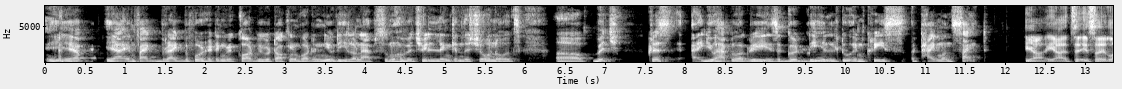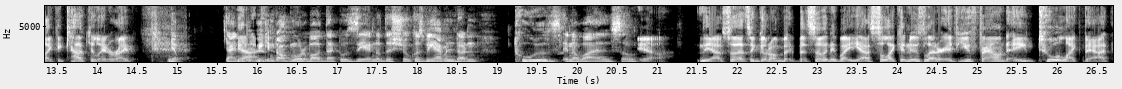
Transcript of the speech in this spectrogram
yep. Yeah. In fact, right before hitting record, we were talking about a new deal on AppSumo, which we'll link in the show notes. Uh, which, Chris, you have to agree is a good deal to increase a time on site. Yeah, yeah. It's a, it's a like a calculator, right? Yep. And Yeah, we can talk more about that towards the end of the show because we haven't done tools in a while. So Yeah. Yeah, so that's a good one. But but so anyway, yeah, so like a newsletter, if you found a tool like that,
